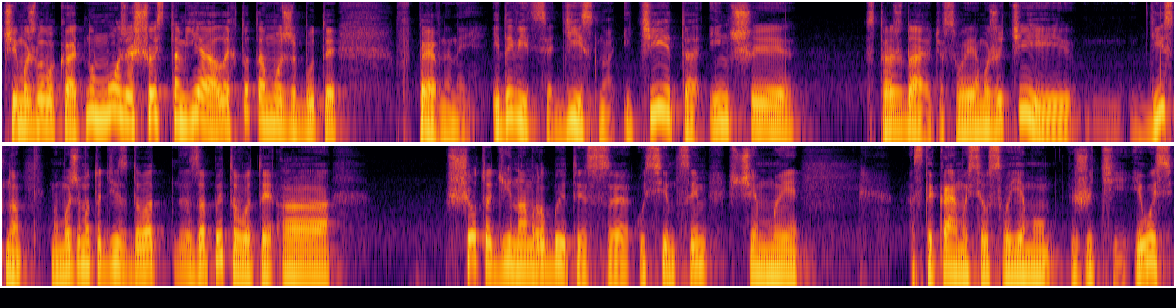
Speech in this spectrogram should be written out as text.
Чи, можливо, кажуть, ну, може, щось там є, але хто там може бути впевнений? І дивіться, дійсно, і ті та інші страждають у своєму житті. І дійсно, ми можемо тоді здавати, запитувати, а що тоді нам робити з усім цим, з чим ми стикаємося у своєму житті? І ось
